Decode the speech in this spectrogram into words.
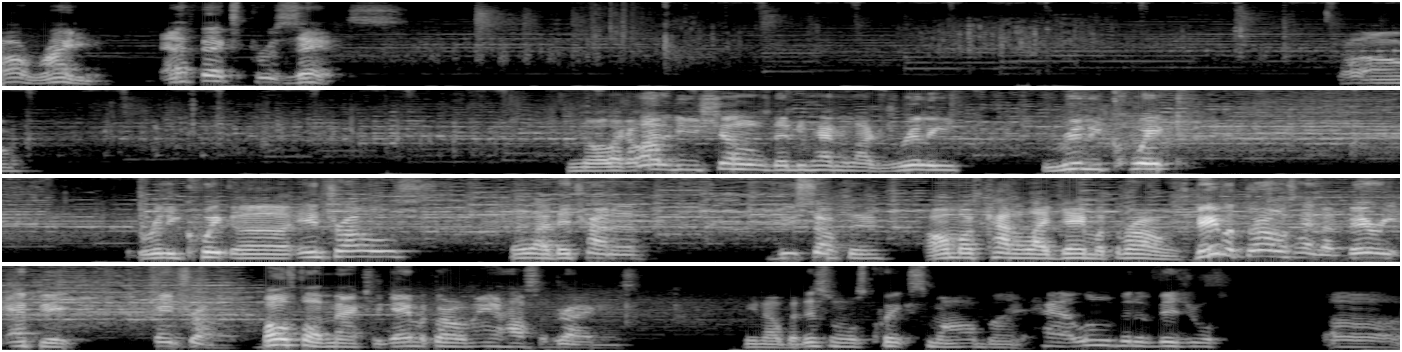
Safest. Alrighty. FX presents. Uh oh. You know, like a lot of these shows, they be having like really, really quick, really quick uh intros. They're like they're trying to do something almost kind of like Game of Thrones. Game of Thrones has a very epic intro. Both of them actually, Game of Thrones and House of Dragons. You know, but this one was quick, small, but had a little bit of visual, uh,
